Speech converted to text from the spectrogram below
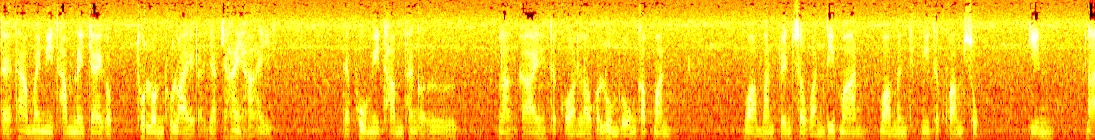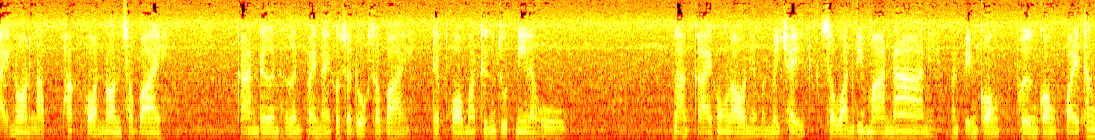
แต่ถ้าไม่มีธรรมในใจก็ทุรนทุรายอยากจะให้หายอีก แต่ผู้มีธรรมท่านก็เออร่างกายแต่ก่อนเราก็ลุ่มหลงกับมัน ว่ามันเป็นสวรรค์วิมานว่ามันมีแต่ความสุขกิน ได้นอนหลับพักผ่อนนอนสบาย การเดินเหินไปไหนก็สะดวกสบาย แต่พอมาถึงจุดนี้แล้วโอ้ร่างกายของเราเนี่ยมันไม่ใช่สวรรค์วิมานหน้านี่ มันเป็นกองเพลิงกองไฟทั้ง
